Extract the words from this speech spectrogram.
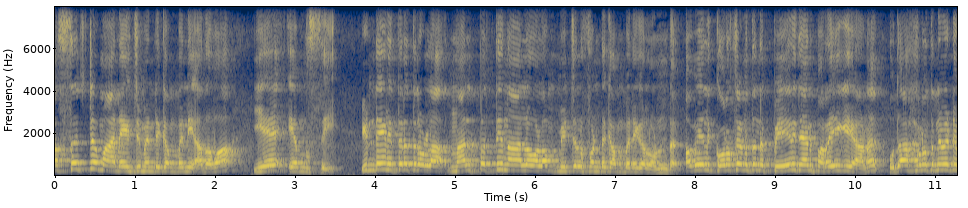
അസറ്റ് മാനേജ്മെന്റ് കമ്പനി അഥവാ എ എം സി ഇന്ത്യയിൽ ഇത്തരത്തിലുള്ള നാൽപ്പത്തിനാലോളം മ്യൂച്വൽ ഫണ്ട് കമ്പനികളുണ്ട്. അവയിൽ കുറച്ചെണ്ണത്തിന്റെ പേര് ഞാൻ പറയുകയാണ്. ഉദാഹരണത്തിന് വേണ്ടി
